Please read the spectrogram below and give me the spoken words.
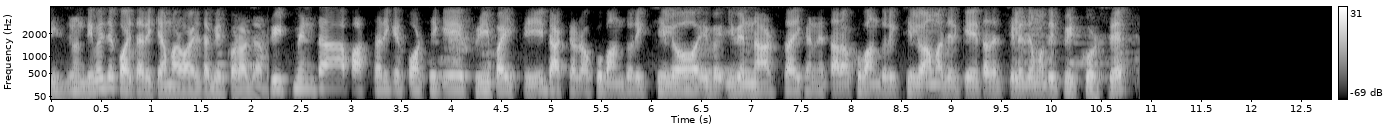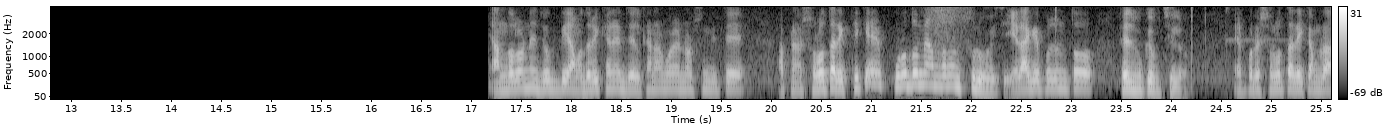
ডিসিশন দিবে যে কয় তারিখে আমার অয়েলটা বের করা যাবে। ট্রিটমেন্টটা পাঁচ তারিখের পর থেকে ফ্রি পাইছি। ডাক্তাররাও খুব আন্তরিক ছিল ইভেন নার্সরা এখানে তারা খুব আন্তরিক ছিল আমাদেরকে, তাদের ছেলেদের মধ্যে ট্রিট করছে। আন্দোলনে যোগ দিয়ে আমাদের এখানে জেলখানার মোড়ে নরসিংদীতে আপনার ষোলো তারিখ থেকে পুরোদমে আন্দোলন শুরু হয়েছে। এর আগে পর্যন্ত ফেসবুকে ছিল। এরপরে ষোলো তারিখ আমরা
